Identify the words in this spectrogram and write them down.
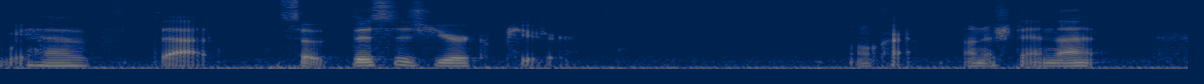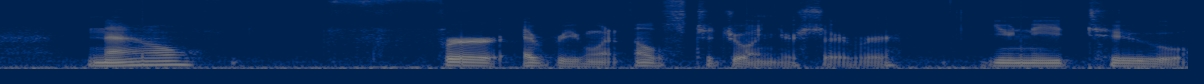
we have that. So this is your computer. Okay, understand that. Now, for everyone else to join your server, you need to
